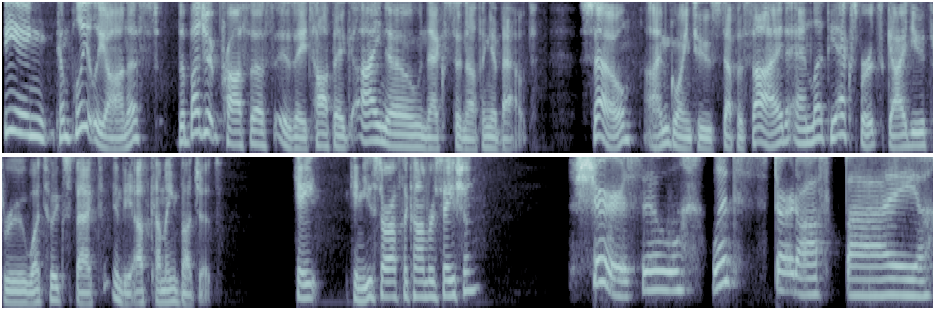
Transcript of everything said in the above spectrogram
Being completely honest, the budget process is a topic I know next to nothing about. So, I'm going to step aside and let the experts guide you through what to expect in the upcoming budget. Kate, can you start off the conversation? Sure. So, let's start off by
